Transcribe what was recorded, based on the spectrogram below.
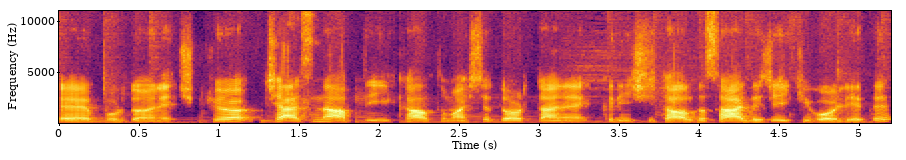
e, burada öne çıkıyor. Chelsea ne yaptı? İlk 6 maçta 4 tane clean sheet aldı. Sadece 2 gol yedi.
